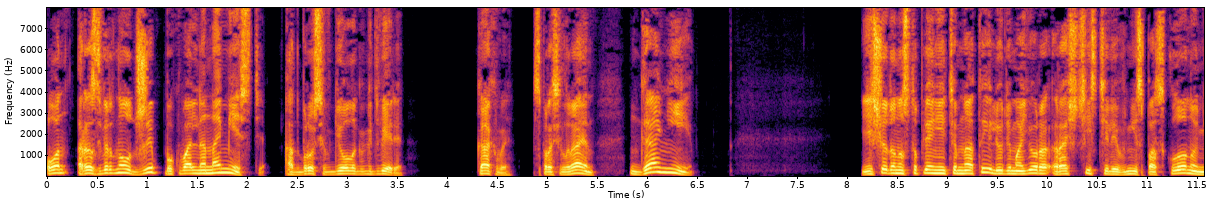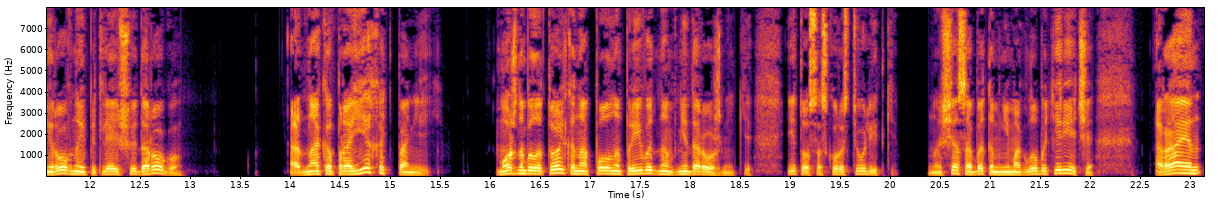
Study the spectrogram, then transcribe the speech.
он развернул джип буквально на месте, отбросив геолога к двери. «Как вы?» — спросил Райан. «Гони!» Еще до наступления темноты люди майора расчистили вниз по склону неровную петляющую дорогу. Однако проехать по ней можно было только на полноприводном внедорожнике, и то со скоростью улитки. Но сейчас об этом не могло быть и речи. Райан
